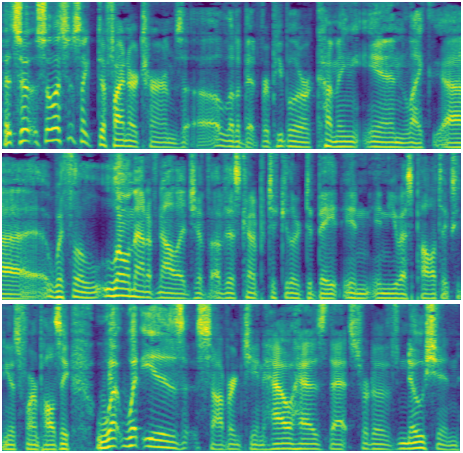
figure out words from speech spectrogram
Uh, so, so let's just like define our terms a little bit for people who are coming in like uh, with a low amount of knowledge of, of this kind of particular debate in, in U.S. politics and U.S. foreign policy. What what is sovereignty, and how has that sort of notion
